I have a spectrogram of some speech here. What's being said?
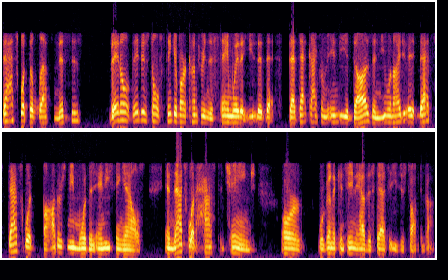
That's what the left misses. They don't. They just don't think of our country in the same way that you that that that, that guy from India does, and you and I do. That's that's what bothers me more than anything else, and that's what has to change, or we're going to continue to have the stats that you just talked about.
